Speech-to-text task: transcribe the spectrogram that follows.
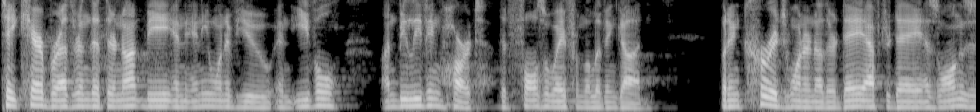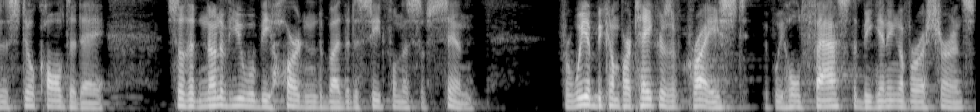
Take care, brethren, that there not be in any one of you an evil, unbelieving heart that falls away from the living God but encourage one another day after day, as long as it is still called today, so that none of you will be hardened by the deceitfulness of sin. For we have become partakers of Christ if we hold fast the beginning of our assurance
